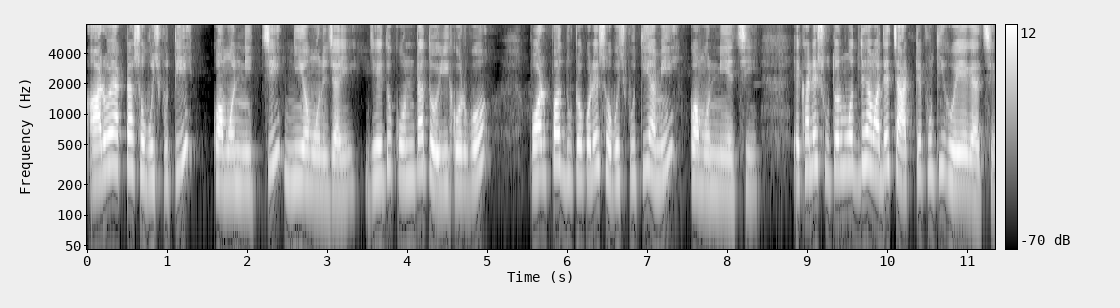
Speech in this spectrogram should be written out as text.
আরও একটা সবুজ পুঁতি কমন নিচ্ছি নিয়ম অনুযায়ী। যেহেতু কোনটা তৈরি করব, পরপর দুটো করে সবুজ পুঁতি আমি কমন নিয়েছি। এখানে সুতোর মধ্যে আমাদের চারটে পুঁতি হয়ে গেছে।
